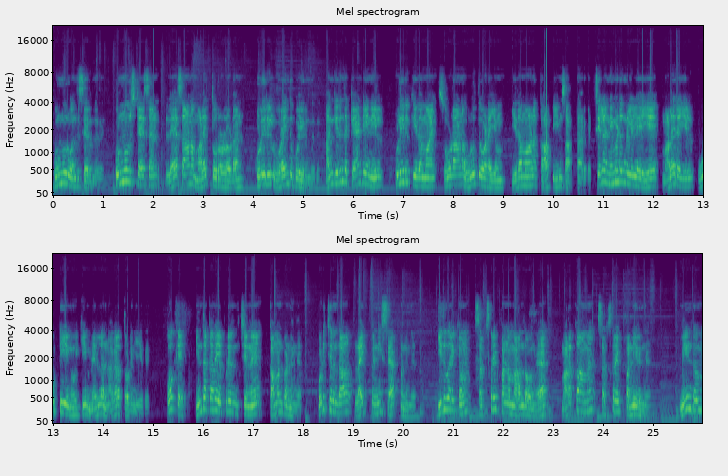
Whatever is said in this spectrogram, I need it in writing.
குன்னூர் வந்து சேர்ந்தது. குன்னூர் ஸ்டேஷன் லேசான மலைத்தூரலுடன் குளிரில் உறைந்து போயிருந்தது. அங்கிருந்த கேண்டீனில் குளிருக்கு இதமாய் சூடான உளுந்து வடையும் இதமான காப்பியும் சாப்பிட்டார்கள். சில நிமிடங்களிலேயே மலை ரயில் ஊட்டியை நோக்கி மெல்ல நகரத் தொடங்கியது. ஓகே இந்த கதை எப்படி இருந்துச்சுன்னு கமெண்ட் பண்ணுங்க. பிடிச்சிருந்தா லைக் பண்ணி ஷேர் பண்ணுங்க. இது வரைக்கும் சப்ஸ்கிரைப் பண்ண மறந்தவங்க மறக்காம சப்ஸ்கிரைப் பண்ணிருங்க. மீண்டும்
